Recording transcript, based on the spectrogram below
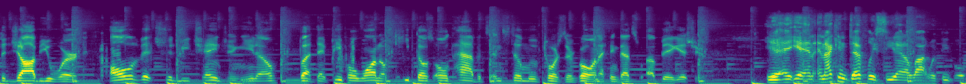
the job you work all of it should be changing you know? But that people want to keep those old habits and still move towards their goal and i think that's a big issue. Yeah yeah and, and i can definitely see that a lot with people.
